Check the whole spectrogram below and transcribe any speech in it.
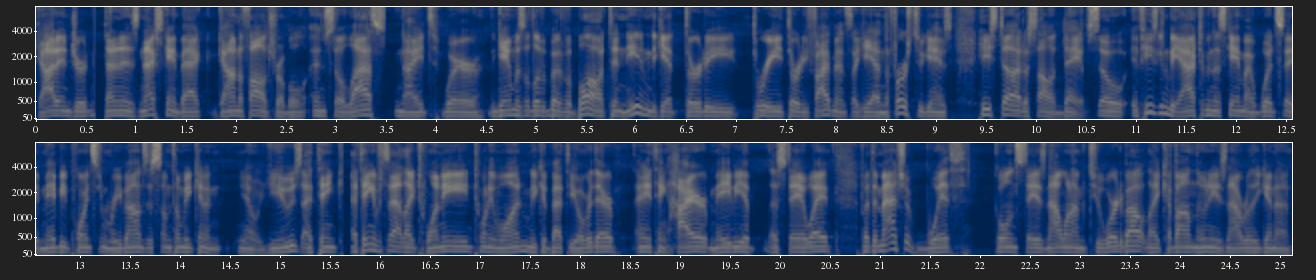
got injured. Then in his next game back, got into foul trouble. And so last night, where the game was a little bit of a blowout, didn't need him to get 33, 35 minutes like he had in the first two games. He still had a solid day. So if he's going to be active in this game, I would say maybe points and rebounds is something we can, you know, use. I think, I think if it's at like 20, 21, we could bet the over there. Anything higher, maybe a, a stay away. But the matchup with Golden State is not one I'm too worried about. Like Kevon Looney is not really going to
